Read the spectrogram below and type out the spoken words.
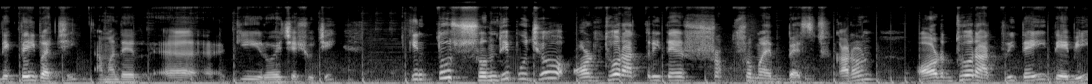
দেখতেই পাচ্ছি, আমাদের কি রয়েছে সূচি। কিন্তু সন্ধি পুজো অর্ধরাত্রিতে সবসময় বেস্ট কারণ অর্ধরাত্রিতেই দেবী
